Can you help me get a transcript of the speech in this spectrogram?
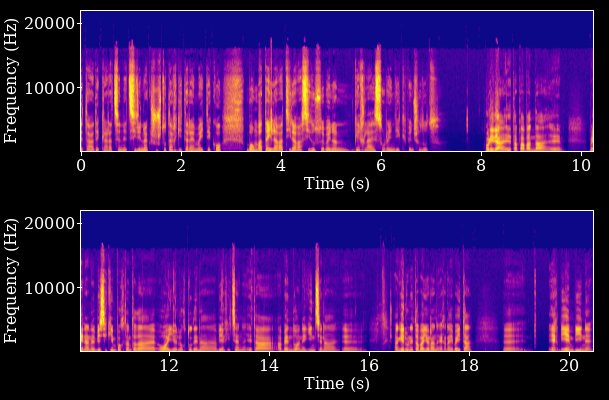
eta deklaratzen ez zirenak, sustut argitara emaiteko. Bon, bat aila bat irabazi duzu, baina gerla ez oraindik, pentsu dut? Hori da, etapa bat da, e, baina biziki importanta da, oai lortu dena biagitzen, eta abenduan egintzena... E, Angelun eta Bayonan, eran nahi baita eh, Airbnb-in eh,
